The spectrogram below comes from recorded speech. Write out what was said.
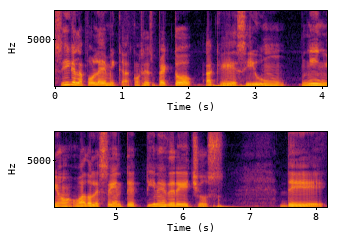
Sigue la polémica con respecto a que si un niño o adolescente tiene derechos de,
